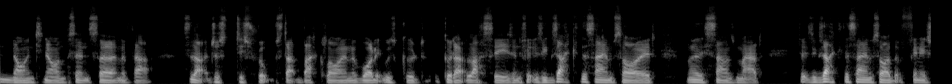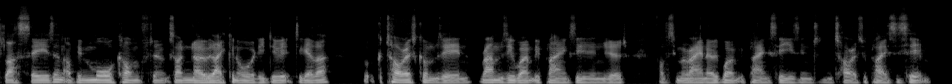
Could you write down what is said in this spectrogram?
99% certain of that. So that just disrupts that back line of what it was good good at last season. If it was exactly the same side, I know this sounds mad. If it's exactly the same side that finished last season, I'll be more confident because I know they can already do it together. Torres comes in, Ramsey won't be playing because he's injured. Obviously, Moreno won't be playing because he's injured, and Torres replaces him.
